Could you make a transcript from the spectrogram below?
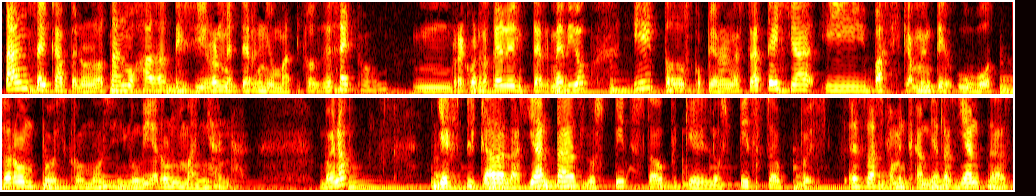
tan seca pero no tan mojada, decidieron meter neumáticos de seco. Mm, recuerdo que era el intermedio y todos copiaron la estrategia y básicamente hubo trompos como si no hubiera un mañana. Bueno, ya he explicado las llantas, los pit stop, que los pit stop pues es básicamente cambiar las llantas.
